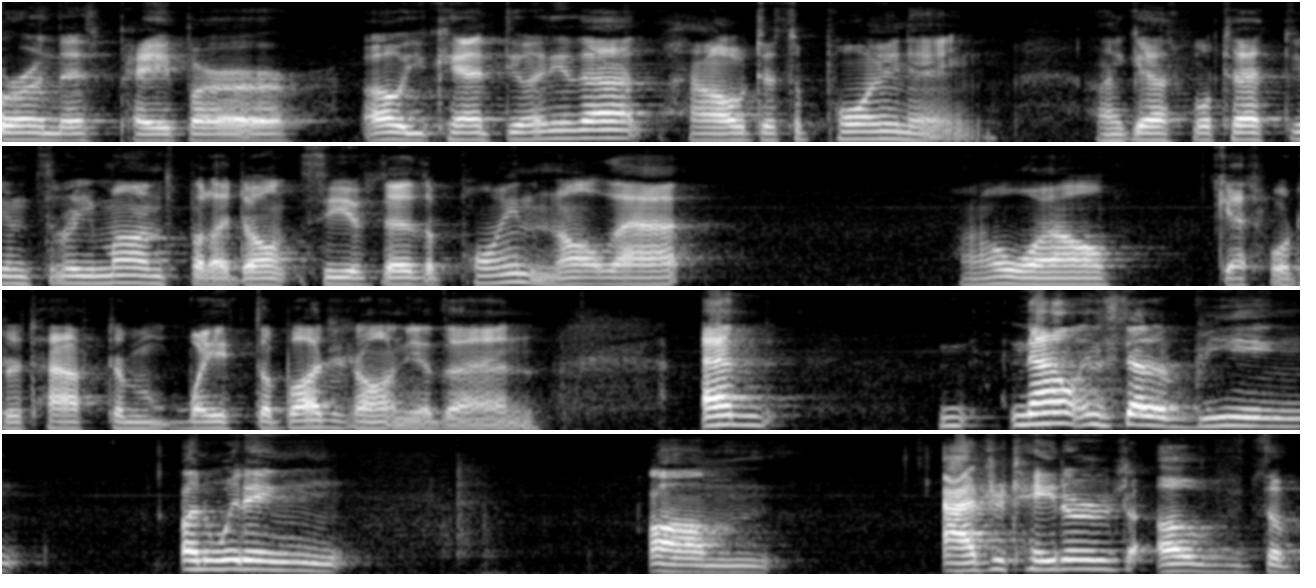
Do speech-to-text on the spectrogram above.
burn this paper. Oh you can't do any of that? How disappointing I guess we'll test in three months, but I don't see if there's a point and all that. Oh well, guess we'll just have to waste the budget on you then. And now instead of being unwitting um, agitators of the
